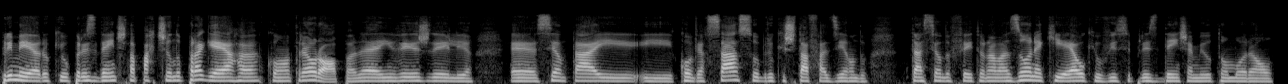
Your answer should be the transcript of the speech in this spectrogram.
primeiro, que o presidente está partindo para a guerra contra a Europa, né? Em vez dele é, sentar e, e conversar sobre o que está fazendo está sendo feito na Amazônia, que é o que o vice-presidente Hamilton Mourão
